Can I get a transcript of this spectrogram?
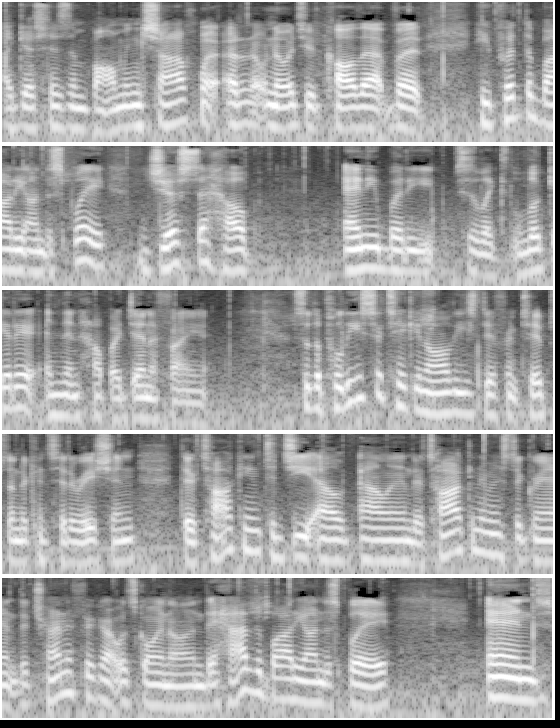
I guess, his embalming shop. I don't know what you'd call that, but he put the body on display just to help anybody to like look at it and then help identify it. So the police are taking all these different tips under consideration. They're talking to G.L. Allen, they're talking to Mr. Grant, they're trying to figure out what's going on. They have the body on display, and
